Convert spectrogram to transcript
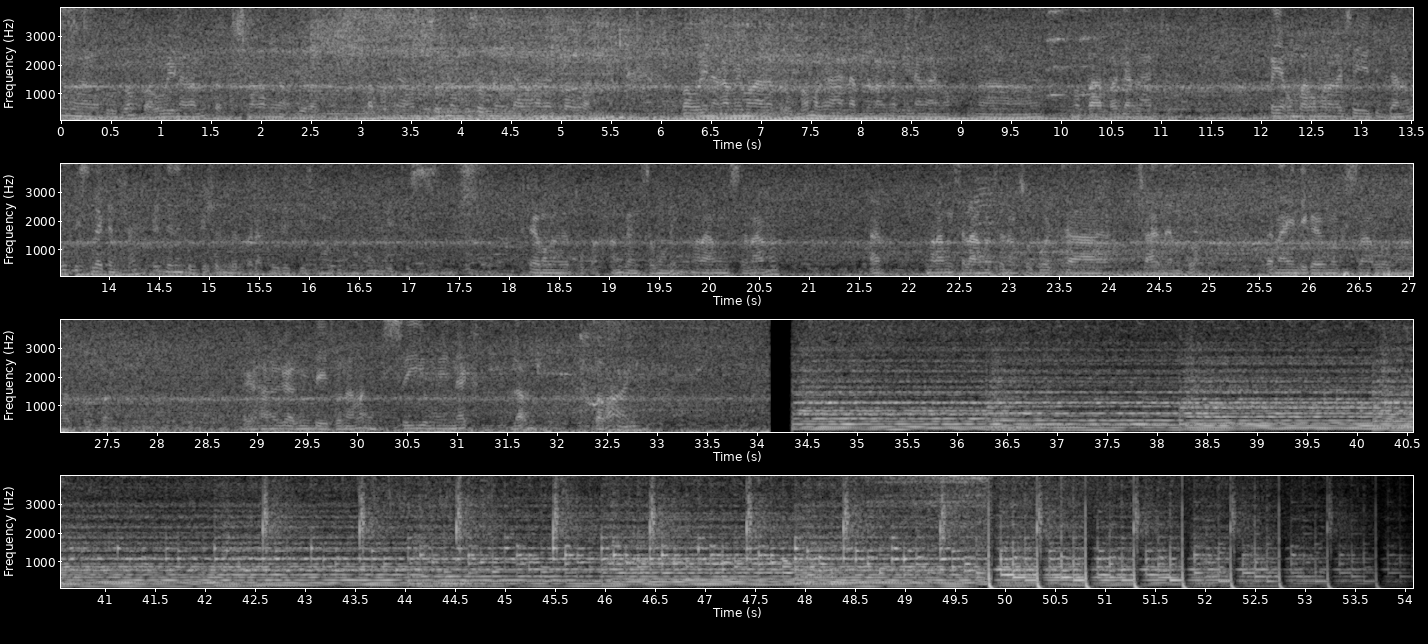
Yung mga katropa, pauwi na kami. Tapos na kami. Diba? Tapos na kami. Busog na busog na yung mga katropa. Pauwi na kami mga katropa. Maghahanap na lang kami ng ano, na mapapadalahan. Kaya kung bago na kayo sa YouTube channel ko, please like and. Hit the notification bell para updated kayo sa mga bago kong videos. Kaya mga katropa, hanggang sa muli, maraming salamat. At maraming salamat sa nag-support sa channel ko. Sana hindi kayo magsawa mga katropa. Kaya hanggang dito na lang. See you my next vlog. Bye-bye!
